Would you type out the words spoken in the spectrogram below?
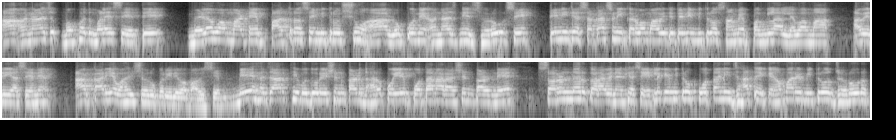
આ અનાજ મફત મળે છે તે મેળવવા માટે પાત્ર છે મિત્રો? શું આ લોકોને અનાજની જરૂર છે? તેની જે ચકાસણી કરવામાં આવી હતી તેની મિત્રો સામે પગલા લેવામાં આવી રહ્યા છે અને આ કાર્યવાહી શરૂ કરી દેવામાં આવી છે. બેથી વધુ રેશન કાર્ડ ધારકોએ પોતાના રાશન કાર્ડને સરેન્ડર કરાવી નાખ્યા છે. એટલે કે મિત્રો, પોતાની જાતે કે અમારે મિત્રો જરૂર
